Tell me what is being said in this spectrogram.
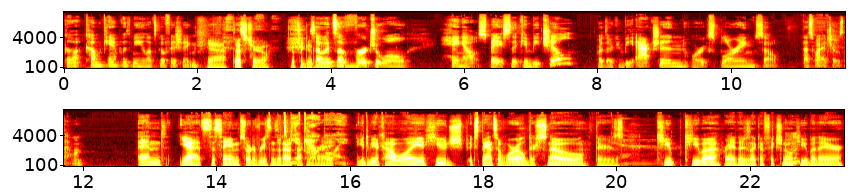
go, come camp with me. Let's go fishing. Yeah, that's true. That's a good so one. it's a virtual hangout space that can be chill, or there can be action or exploring. So that's why I chose that one. And yeah, it's the same sort of reasons that I was talking about, right? You get to be a cowboy, huge, expansive world. There's snow. There's Yeah. Cu- Cuba, right? There's like a fictional Mhm. Cuba there.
